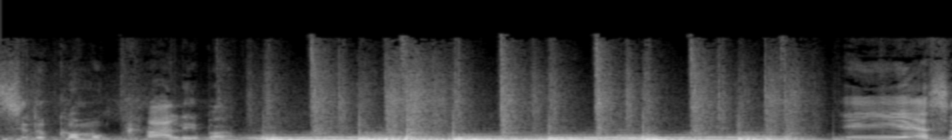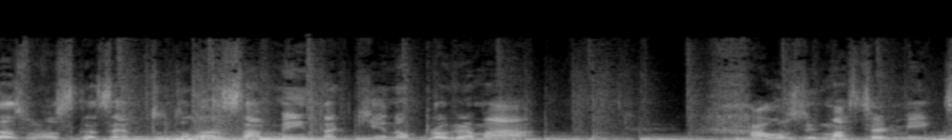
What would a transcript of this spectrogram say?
Conhecido como Caliban. E essas músicas é tudo lançamento aqui no programa House Master Mix.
